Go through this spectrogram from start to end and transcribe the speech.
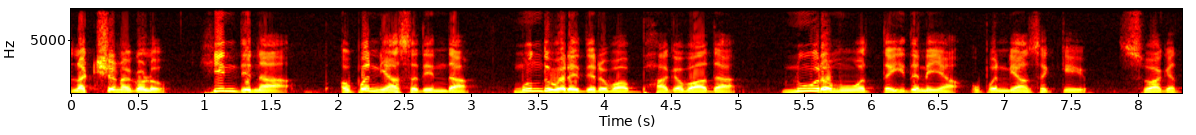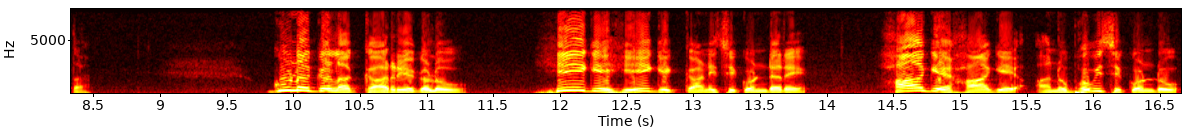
ಲಕ್ಷಣಗಳು ಹಿಂದಿನ ಉಪನ್ಯಾಸದಿಂದ ಮುಂದುವರೆದಿರುವ ಭಾಗವಾದ ನೂರ ಮೂವತ್ತೈದನೆಯ ಉಪನ್ಯಾಸಕ್ಕೆ ಸ್ವಾಗತ. ಗುಣಗಳ ಕಾರ್ಯಗಳು ಹೇಗೆ ಹೇಗೆ ಕಾಣಿಸಿಕೊಂಡರೆ ಹಾಗೆ ಹಾಗೆ ಅನುಭವಿಸಿಕೊಂಡು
